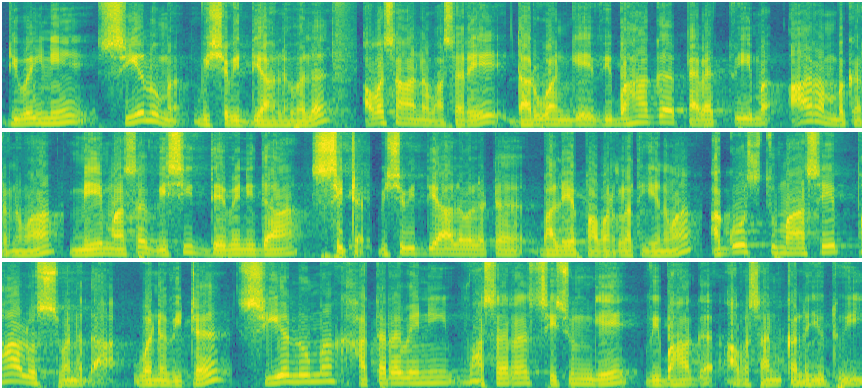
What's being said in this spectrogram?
දිවයිනේ සියලුම විශ්වවිද්‍යාලවල අවසාන වසරේ දරුවන්ගේ විභාග පැවැත්වීම ආරම්භ කරනවා මේ මස විසි දෙවැනිදා සිට විශ්වවිද්‍යාලවලට බලය පවරලා තියෙනවා අගෝස්තු මාසේ පාලොස් වනදා වන විට සියලුම හතරවෙනි වසර සිසුන්ගේ විභාග අවසන් කළ යුතුයි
